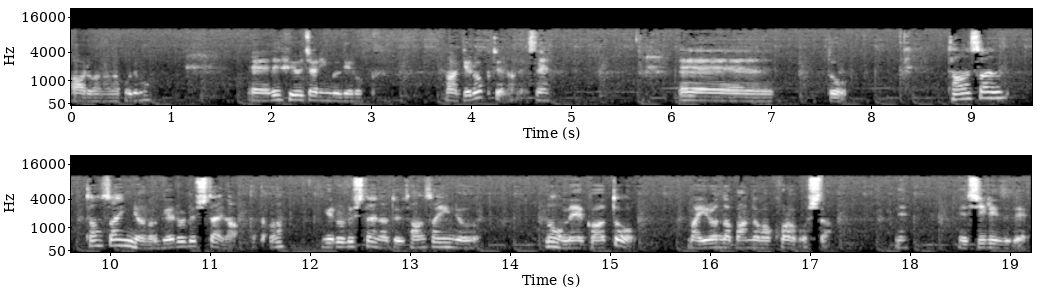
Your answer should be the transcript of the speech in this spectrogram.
R が7個でも。えーで、フューチャリングゲロック。まあ、ゲロックというのはですね、えーっと、炭酸、炭酸飲料のゲロルシュタイナーだったかな。ゲロルシュタイナーという炭酸飲料のメーカーと、まあ、いろんなバンドがコラボした、ね、シリーズで、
